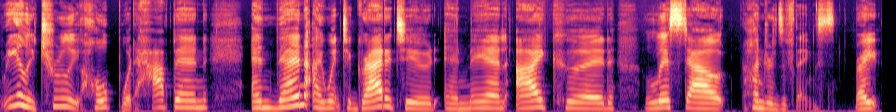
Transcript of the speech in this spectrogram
really truly hope would happen. And then I went to gratitude, and man, I could list out hundreds of things right?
